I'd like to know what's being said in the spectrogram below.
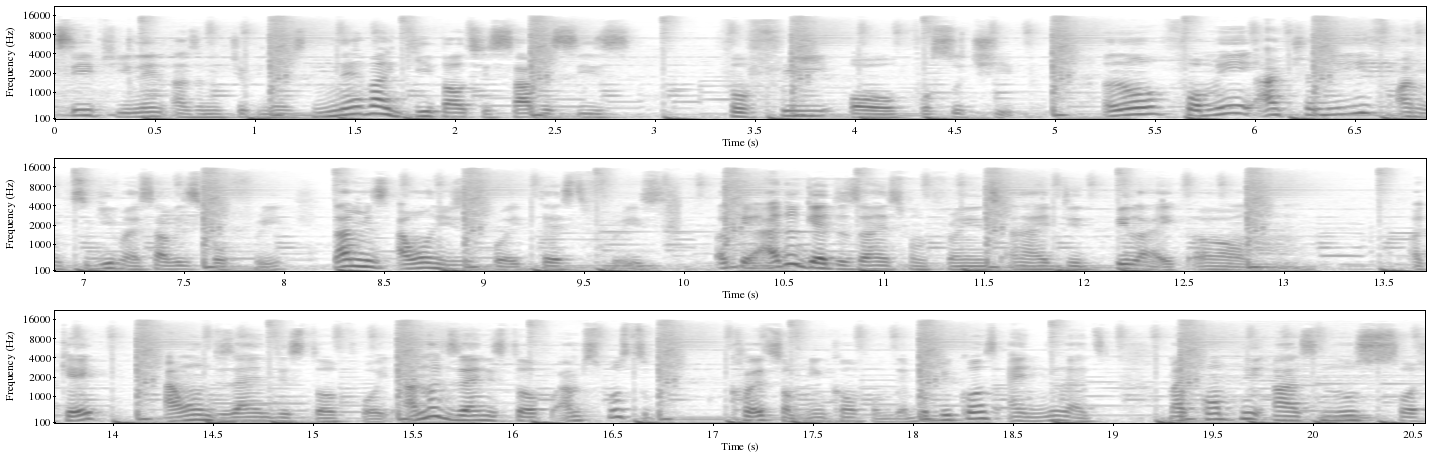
tip you learn as an entrepreneur is never give out your services for free or for so cheap. You know for me actually if i'm to give my service for free that means i want to use it for a test phrase. Okay i do get designs from friends and i did be like um okay i want to design this stuff for you. I'm not designing stuff. I'm supposed to collect some income from them. But because i know that my company has no such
